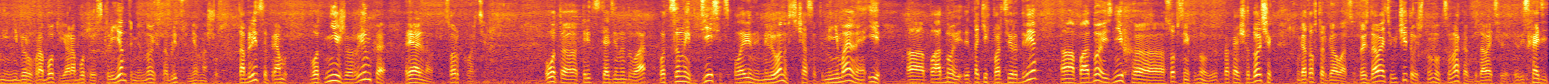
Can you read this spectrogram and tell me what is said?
не, не беру в работу, я работаю с клиентами, но их в таблицу не вношу. Таблица прям вот, вот ниже рынка, реально, 40 квартир. От э, 31,2, от цены в 10,5 миллионов, сейчас это минимальная, и э, по одной, э, таких квартир две, а по одной из них э, собственник, ну, пока еще дольщик, готов торговаться. То есть давайте учитывать, что, ну, цена, как бы, давайте исходить,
